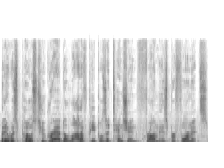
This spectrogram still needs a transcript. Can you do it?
But it was Post who grabbed a lot of people's attention from his performance.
